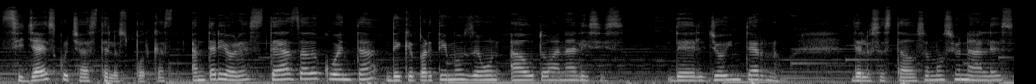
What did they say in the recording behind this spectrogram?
Si ya escuchaste los podcasts anteriores, te has dado cuenta de que partimos de un autoanálisis, del yo interno, de los estados emocionales,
